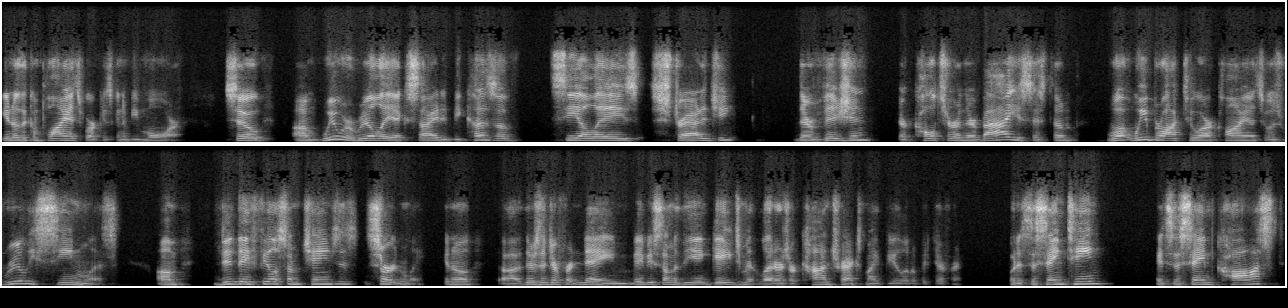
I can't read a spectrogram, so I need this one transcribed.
you know, the compliance work is going to be more. So um, we were really excited because of CLA's strategy, their vision, their culture and their value system, what we brought to our clients was really seamless. Um, did they feel some changes? Certainly. You know, uh, there's a different name. Maybe some of the engagement letters or contracts might be a little bit different, but it's the same team, it's the same cost.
